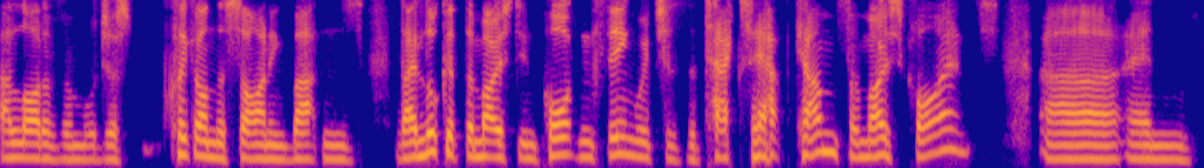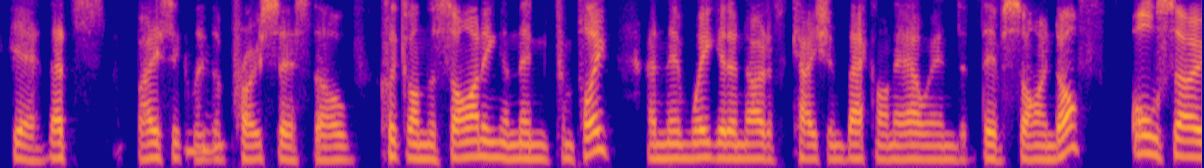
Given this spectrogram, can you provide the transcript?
a lot of them will just click on the signing buttons. They look at the most important thing, which is the tax outcome for most clients. Uh, and yeah, that's basically Mhm. the process. They'll click on the signing and then complete. And then we get a notification back on our end that they've signed off. Also,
